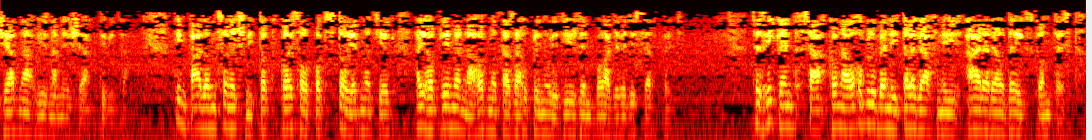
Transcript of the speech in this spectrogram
žiadna významnejšia aktivita. Tým pádom slnečný tok klesol pod 100 jednotiek a jeho priemerná hodnota za uplynulý týždeň bola 95. Cez víkend sa konal obľúbený telegrafný ARRL DX contest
